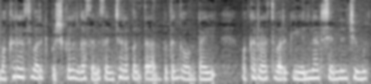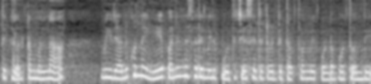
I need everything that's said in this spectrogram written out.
మకర రాశి వారికి పుష్కలంగా శని సంచార ఫలితాలు అద్భుతంగా ఉంటాయి. మకర రాశి వారికి ఎల్లినాటి శని నుంచి విముక్తి కలగటం వలన మీరు అనుకున్న ఏ పనైనా సరే మీరు పూర్తి చేసేటటువంటి తత్వం మీకు ఉండబోతోంది.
